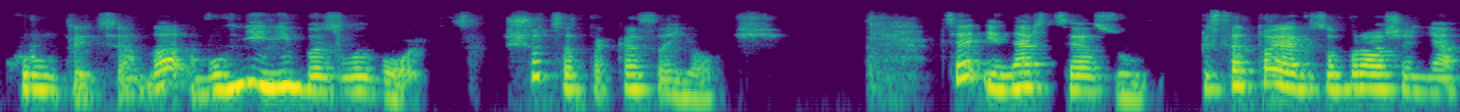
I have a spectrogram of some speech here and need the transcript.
крутиться, да? вогні ніби зливаються. Що це таке за явище? Це інерція зору. Після того, як зображення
